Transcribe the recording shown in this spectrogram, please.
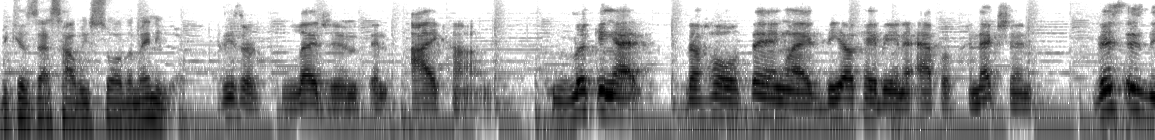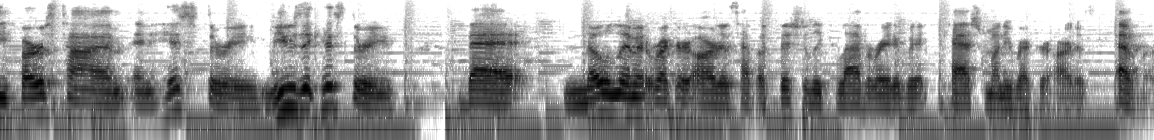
because that's how we saw them anyway. These are legends and icons. Looking at the whole thing like blk being an app of connection this is the first time in history music history that no limit record artists have officially collaborated with cash money record artists ever.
